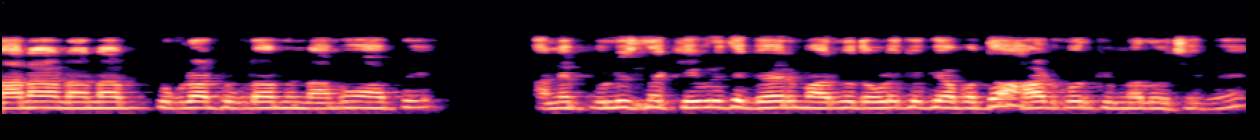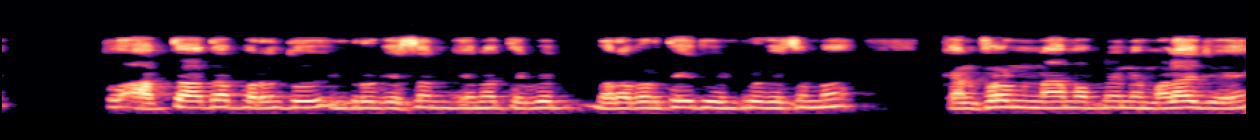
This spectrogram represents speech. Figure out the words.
નાના નાના ટુકડા ટુકડામાં નામો આપે અને પોલીસને કેવી રીતે ગેરમાર્ગે દોડે કે આ બધા હાર્ડકોર ક્રિમિનલો છે બે તો આપતા હતા, પરંતુ ઇન્ટ્રોગેશન જેના તબિયત બરાબર થઈ તો ઇન્ટ્રોગેશનમાં કન્ફર્મ નામ આપણને મળ્યા જોઈએ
